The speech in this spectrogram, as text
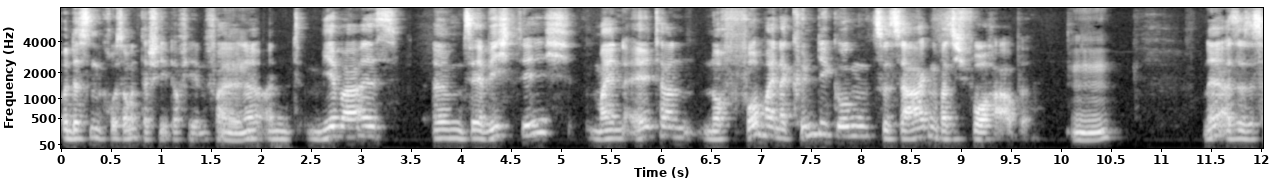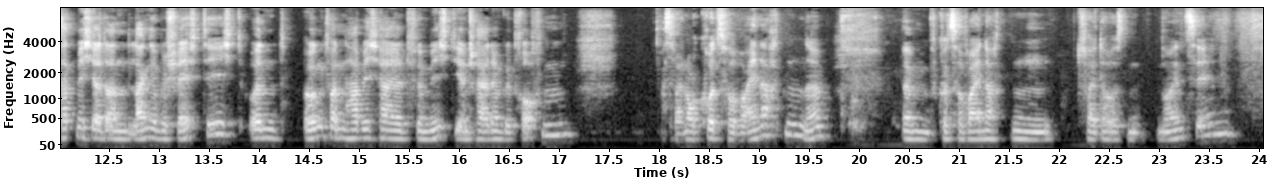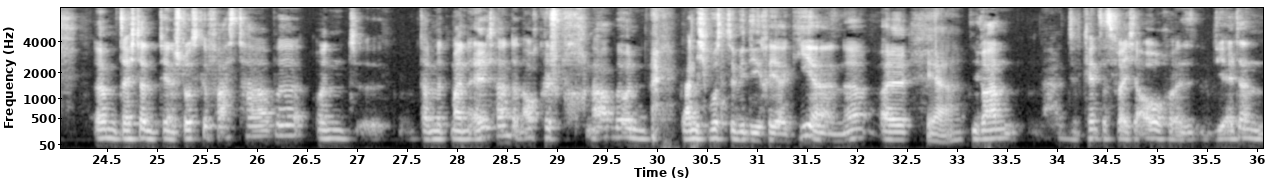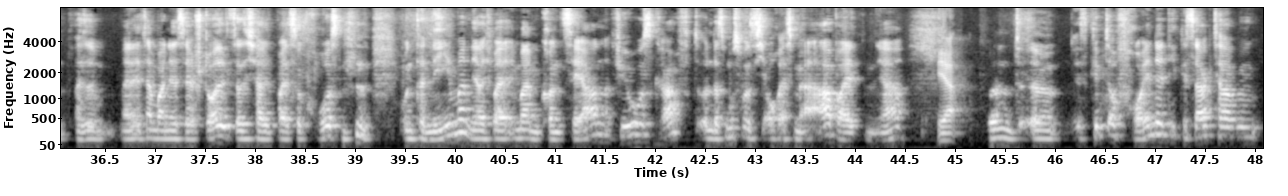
Und das ist ein großer Unterschied auf jeden Fall. Mhm. Ne? Und mir war es ähm, sehr wichtig, meinen Eltern noch vor meiner Kündigung zu sagen, was ich vorhabe. Mhm. Ne? Also das hat mich ja dann lange beschäftigt und irgendwann habe ich halt für mich die Entscheidung getroffen. Es war noch kurz vor Weihnachten, ne? ähm, kurz vor Weihnachten 2019 ähm, dass ich dann den Entschluss gefasst habe und äh, dann mit meinen Eltern dann auch gesprochen habe und gar nicht wusste, wie die reagieren, ne? weil ja. die waren, du kennst das vielleicht auch, die Eltern, also meine Eltern waren ja sehr stolz, dass ich halt bei so großen Unternehmen, ja, ich war ja immer im Konzern Führungskraft und das muss man sich auch erstmal erarbeiten, ja. Ja. Und äh, es gibt auch Freunde, die gesagt haben,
